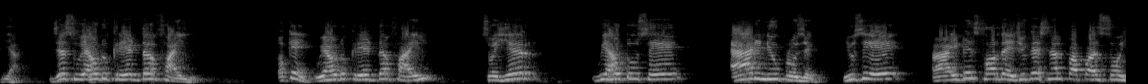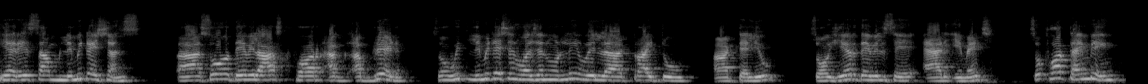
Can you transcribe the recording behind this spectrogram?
Yeah, just we have to create the file. Okay, we have to create the file. So here we have to say add new project. You see, uh, it is for the educational purpose. So here is some limitations. Uh, so they will ask for upgrade. So with limitation version only, we'll uh, try to tell you. So here they will say add image. So for time being,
